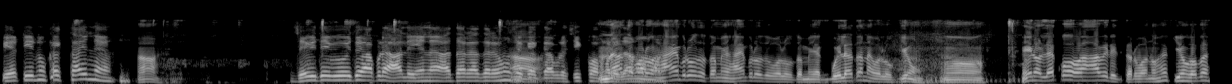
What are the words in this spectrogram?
પેટી નું કંઈક થાય ને હા. જેવી તેવી હોય તો આપણે હાલે. એના આધારે આધારે શું છે કે આપણે શીખવા મળે તમારો હાઈબ્રો તો તમે હાઈબ્રો તો ઓલું તમે એક બોલ્યા હતા ને ઓલું ક્યું? એનો લેકો આવી રીત કરવાનો હે ક્યું ખબર?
